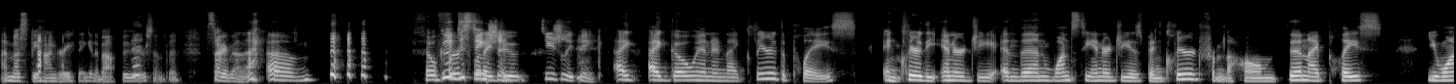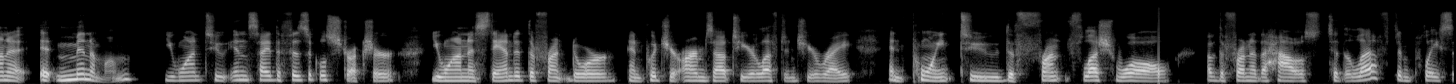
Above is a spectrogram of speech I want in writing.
I must be hungry thinking about food or something. Sorry about that. Um, so good distinction. Do, it's usually pink. I I go in and I clear the place and clear the energy, and then once the energy has been cleared from the home, then I place you want to at minimum you want to inside the physical structure you want to stand at the front door and put your arms out to your left and to your right and point to the front flush wall of the front of the house to the left and place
